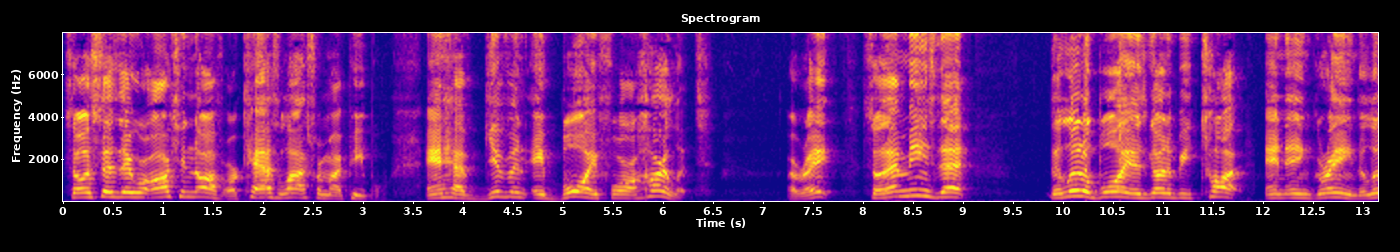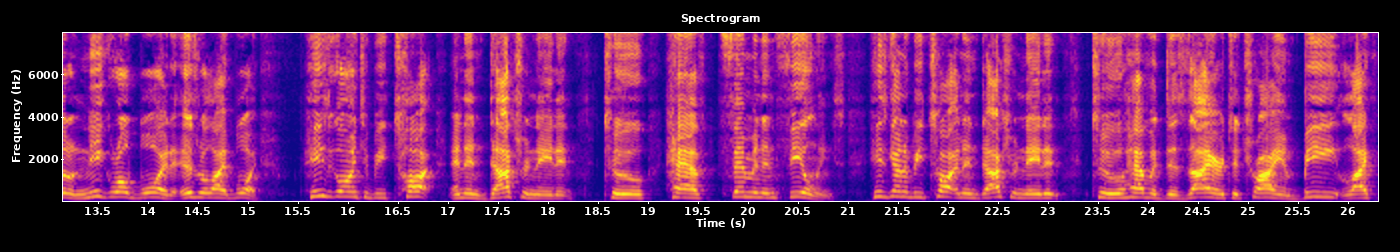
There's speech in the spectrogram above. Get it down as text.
So it says they were auctioned off or cast lots for my people and have given a boy for a harlot. All right? So that means that the little boy is going to be taught and ingrained, the little Negro boy, the Israelite boy, he's going to be taught and indoctrinated to have feminine feelings. He's going to be taught and indoctrinated to have a desire to try and be like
